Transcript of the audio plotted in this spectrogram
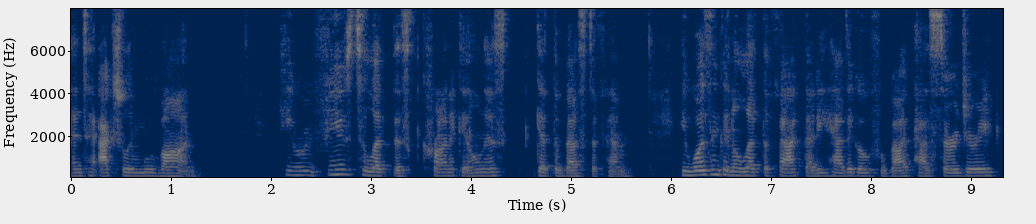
and to actually move on. He refused to let this chronic illness get the best of him. He wasn't going to let the fact that he had to go through bypass surgery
